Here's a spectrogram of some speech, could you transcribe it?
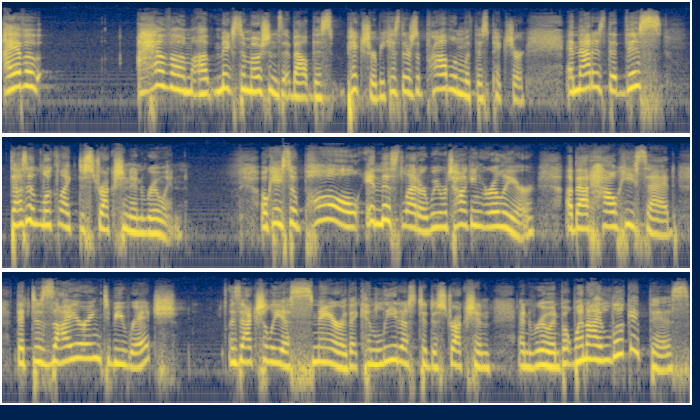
I have a I have um, uh, mixed emotions about this picture because there's a problem with this picture, and that is that this doesn't look like destruction and ruin. Okay, so Paul, in this letter, we were talking earlier about how he said that desiring to be rich is actually a snare that can lead us to destruction and ruin. But when I look at this,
